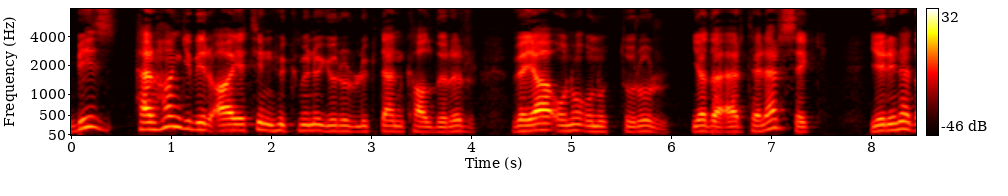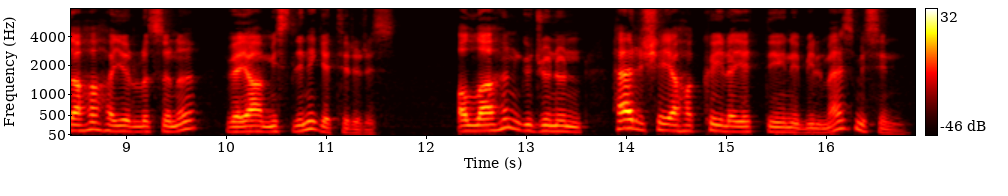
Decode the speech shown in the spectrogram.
Biz herhangi bir ayetin hükmünü yürürlükten kaldırır veya onu unutturur ya da ertelersek yerine daha hayırlısını veya mislini getiririz. Allah'ın gücünün her şeye hakkıyla yettiğini bilmez misin?''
